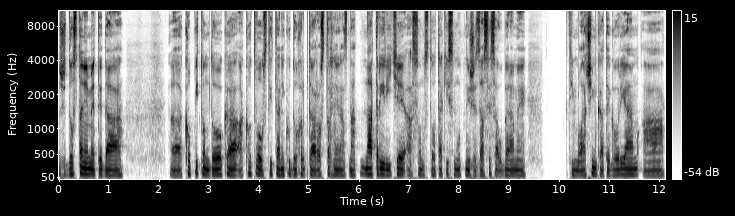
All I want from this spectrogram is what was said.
že dostaneme teda kopytom do oka a kotvou z Titaniku do chrbta roztrhne nás na, na tri rite a som z toho taký smutný, že zase sa uberáme k tým mladším kategóriám a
